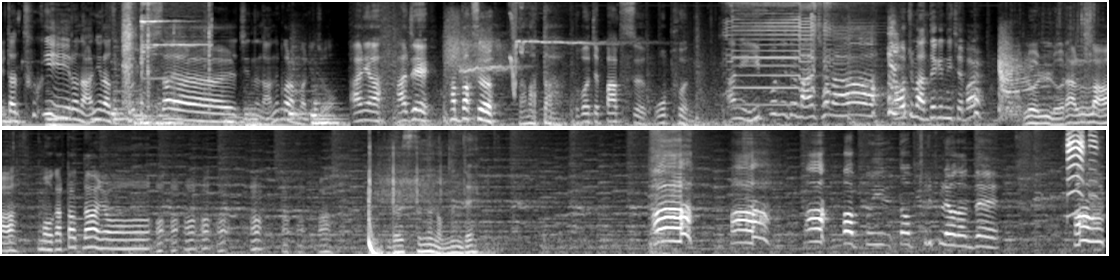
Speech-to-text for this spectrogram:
일단 특일은 아니라서 그렇게 비싸지는 않을 거란 말이죠. 아니야 아직 한 박스 남았다. 두 번째 박스 오픈. 아니 이쁜이들 많잖아. 나와주면 안 되겠니 제발? 룰루랄라 뭐가 떴나요? 어, 어, 어, 어, 어, 어, 어, 어. 어, 어. 이럴 수는 없는데. 아! 아! 아! 아! V 더블 트리플 레어났는데 아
